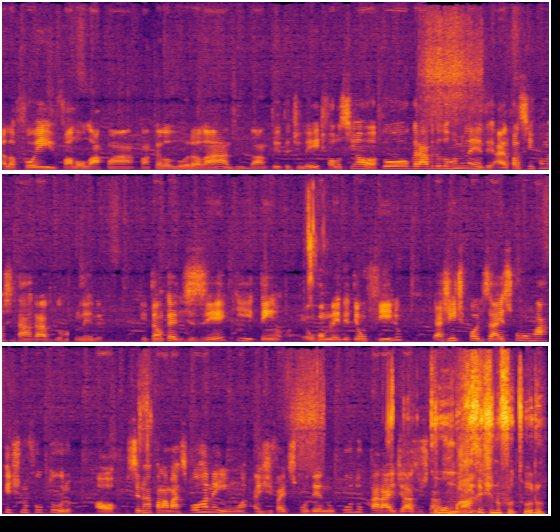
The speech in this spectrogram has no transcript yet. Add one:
ela foi, falou lá com, a, com aquela loura lá, do- da teta de leite, falou assim: ó, tô grávida do Homelander. Aí ela fala assim: como assim tá grávida do Homelander? Então quer dizer que tem, o Homelander tem um filho e a gente pode usar isso como marketing no futuro. Ó, você não vai falar mais porra nenhuma, a gente vai te esconder no cu do caralho de asa dos Estados Como Unidos marketing no futuro?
